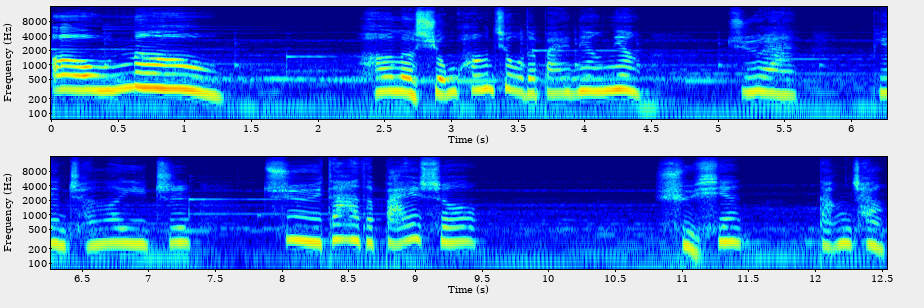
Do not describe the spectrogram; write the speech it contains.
Oh no！喝了雄黄酒的白娘娘，居然变成了一只巨大的白蛇。许仙当场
